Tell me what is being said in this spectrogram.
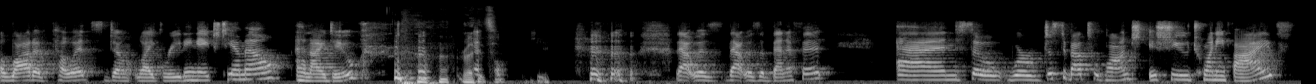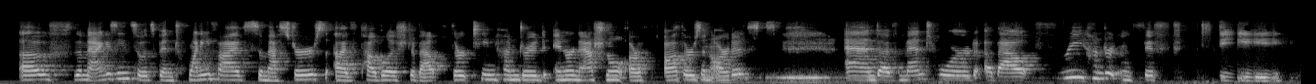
a lot of poets don't like reading HTML, and I do. right. that was that was a benefit. And so we're just about to launch issue 25 of the magazine. So it's been 25 semesters. I've published about 1,300 international authors and artists, and I've mentored about 350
